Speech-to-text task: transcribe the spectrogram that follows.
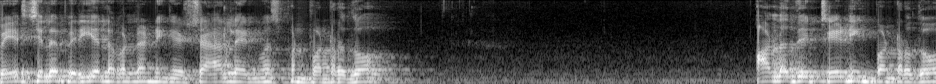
பயிற்சியில் பெரிய லெவலில் நீங்கள் ஷேரில் இன்வெஸ்ட்மெண்ட் பண்ணுறதோ அல்லது ட்ரேடிங் பண்ணுறதோ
